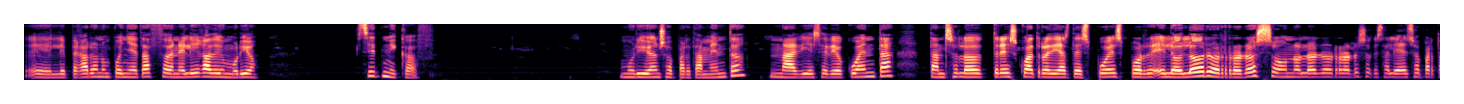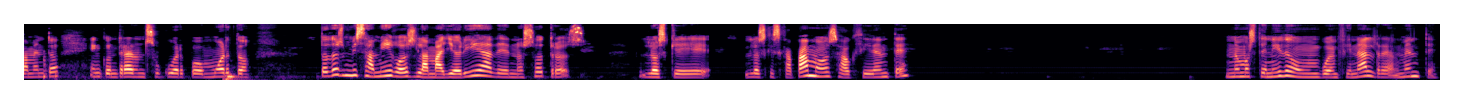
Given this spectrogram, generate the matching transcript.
Eh, le pegaron un puñetazo en el hígado y murió. Sitnikov murió en su apartamento. Nadie se dio cuenta. Tan solo tres, cuatro días después, por el olor horroroso, un olor horroroso que salía de su apartamento, encontraron su cuerpo muerto. Todos mis amigos, la mayoría de nosotros, los que, los que escapamos a Occidente, no hemos tenido un buen final realmente.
